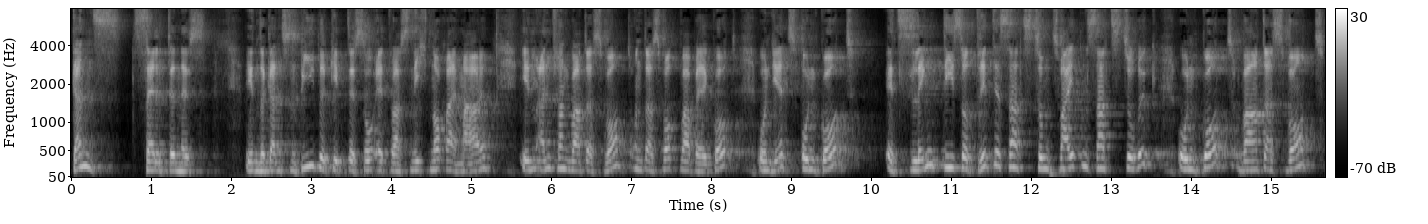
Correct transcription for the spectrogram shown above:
ganz Seltenes. In der ganzen Bibel gibt es so etwas nicht noch einmal. Im Anfang war das Wort und das Wort war bei Gott und jetzt und Gott Jetzt lenkt dieser dritte Satz zum zweiten Satz zurück und Gott war das Wort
